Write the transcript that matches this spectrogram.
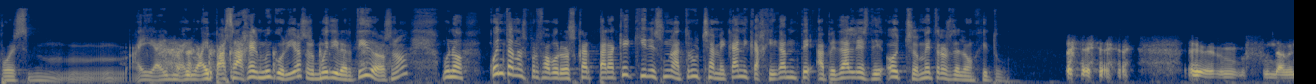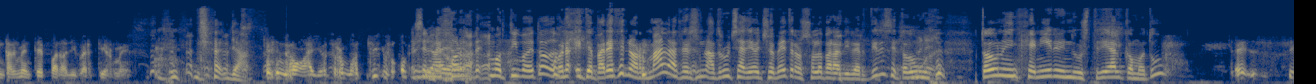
pues mm, hay, hay, hay, pasajes muy curiosos, muy divertidos, ¿no? Bueno, cuéntanos, por favor, Oscar, ¿para qué quieres una trucha mecánica gigante a pedales de 8 metros de longitud? Eh, fundamentalmente para divertirme. ya, No hay otro motivo. Es el mejor motivo de todo. Bueno, ¿y te parece normal hacerse una trucha de 8 metros solo para divertirse? Todo un, todo un ingeniero industrial como tú. Eh, sí,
